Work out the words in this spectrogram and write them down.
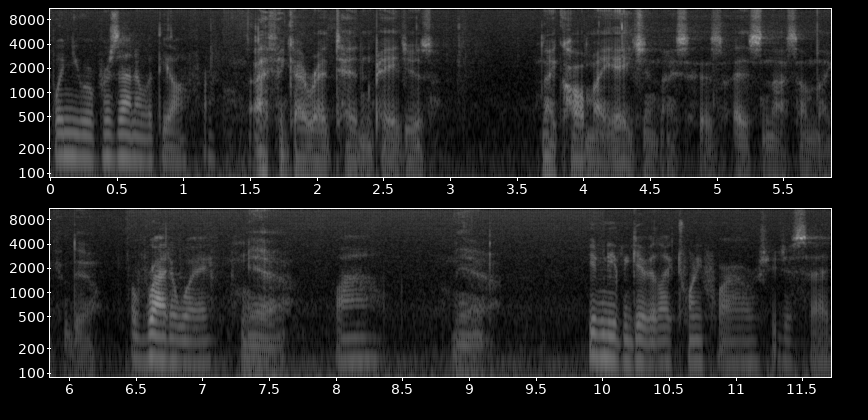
When you were presented with the offer? I think I read 10 pages. I called my agent. I said, it's not something I can do. Right away? Yeah. Wow. Yeah. You didn't even give it like 24 hours, you just said,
